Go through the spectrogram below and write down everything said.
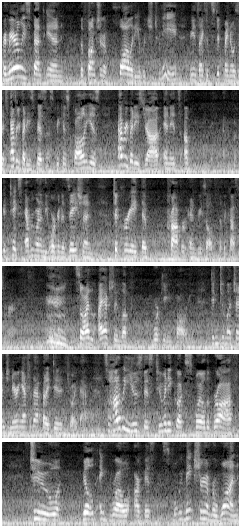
primarily spent in the function of quality, which to me means I could stick my nose in everybody's business because quality is everybody's job and it's a it takes everyone in the organization to create the proper end result for the customer. so I, I actually love working quality. Didn't do much engineering after that, but I did enjoy that. So how do we use this too many cooks spoil the broth to build and grow our business? Well, we make sure number one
